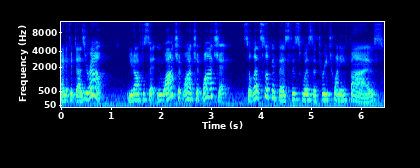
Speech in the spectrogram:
And if it does, you're out. You don't have to sit and watch it, watch it, watch it. So let's look at this. This was the 325s.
